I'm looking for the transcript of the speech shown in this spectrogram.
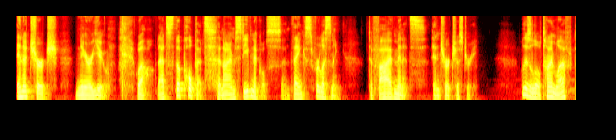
in a church near you. Well, that's the pulpit, and I'm Steve Nichols, and thanks for listening to Five Minutes in Church History. Well, there's a little time left.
